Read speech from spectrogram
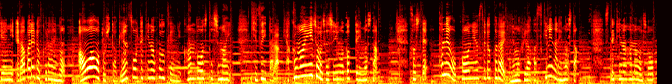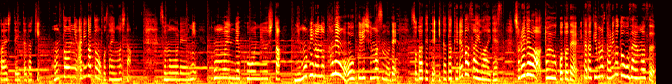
景に選ばれるくらいの青々とした幻想的な風景に感動してしまい気づいたら100枚以上写真を撮っていました。そして種を購入するくらいネモフィラが好きになりました。素敵な花を紹介していただき本当にありがとうございました。そのお礼に公園で購入したネモフィラの種をお送りしますので育てていただければ幸いです。それではということでいただきました。ありがとうございます。へえ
